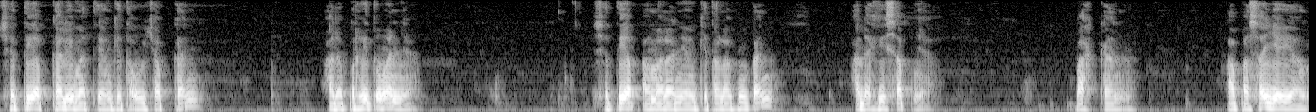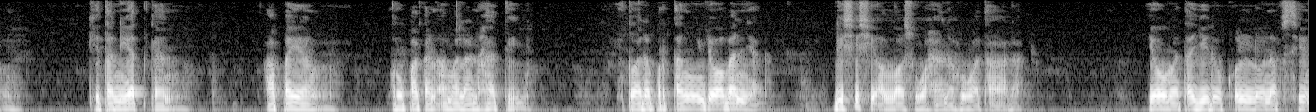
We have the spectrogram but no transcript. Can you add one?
Setiap kalimat yang kita ucapkan ada perhitungannya. Setiap amalan yang kita lakukan ada hisapnya. Bahkan apa saja yang kita niatkan, apa yang merupakan amalan hati, itu ada pertanggungjawabannya di sisi Allah Subhanahu wa taala. Yauma tajidu kullu nafsin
